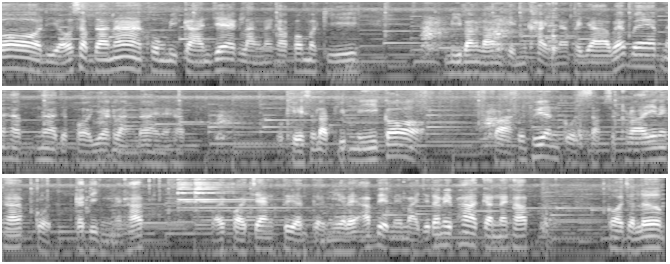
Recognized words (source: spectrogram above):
ก็เดี๋ยวสัปดาห์หน้าคงมีการแยกรังนะครับ เพราะเมื่อกี้มีบางรังเห็นไข่นางพญาแวบๆนะครับ น่าจะพอแยกรังได้นะครับ โอเคสำหรับคลิปนี้ก็ฝากเพื่อนๆกด subscribe นะครับ กดกระดิ่งนะครับไว้คอยแจ้งเตือนเกิดมีอะไรอัปเดตใหม่ๆ จะได้ไม่พลาดกันนะครับ ก็จะเริ่ม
